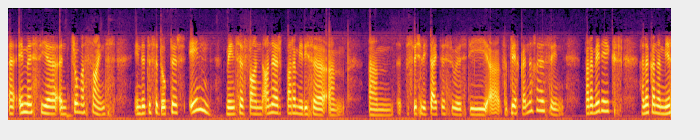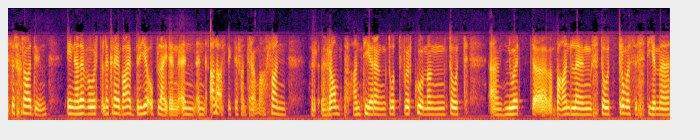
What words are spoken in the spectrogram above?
'n MSc in trauma science en dit is vir dokters en mense van ander paramediese um um spesialiteite soos die uh, verpleegkundiges en paramedics, hulle kan 'n meestersgraad doen en hulle word hulle kry baie breë opleiding in in alle aspekte van trauma, van ramphantering tot voorkoming tot um noodbehandelings uh, tot traumasisteme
